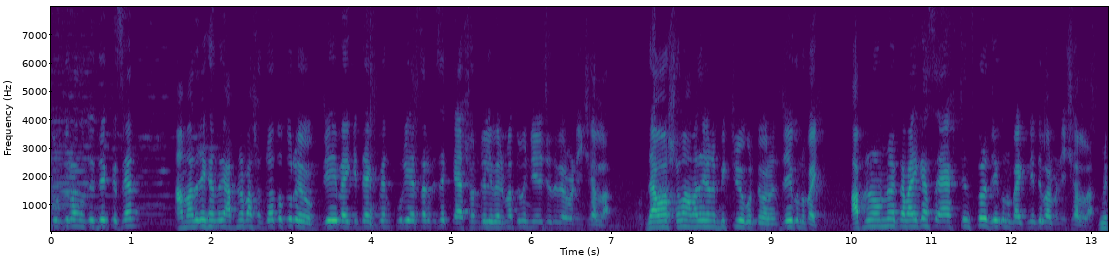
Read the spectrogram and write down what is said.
দূর দূরান্ত থেকে দেখতেছেন আমাদের এখান থেকে আপনার বাসা যত দূরে হোক যে বাইকে দেখবেন কুরিয়ার সার্ভিসে ক্যাশ অন ডেলিভারির মাধ্যমে নিয়ে যেতে পারবেন ইনশাল্লাহ যাওয়ার সময় আমাদের এখানে বিক্রিও করতে পারবেন যে কোনো বাইক আপনার অন্য একটা বাইক আছে এক্সচেঞ্জ করে যে কোনো বাইক নিতে পারবেন ইনশাল্লাহ মানে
